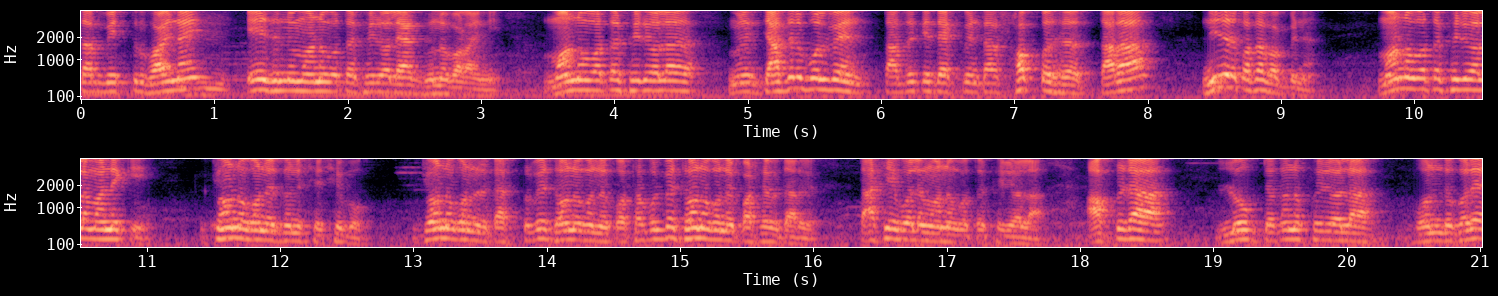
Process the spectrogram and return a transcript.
তার মৃত্যুর ভয় নাই। এই জন্য মানবতা ফেরিওয়ালা এক ধুনে বাড়ায়নি। মানবতা ফেরিওয়ালা মানে যাদের বলবেন, তাদেরকে দেখবেন তারা সব কথা, তারা নিজের কথা ভাববে না। মানবতা ফেরিওয়ালা মানে কি? জনগণের জন্য সে সেবক। জনগণের কাজ করবে, জনগণের কথা বলবে, জনগণের পাশে দাঁড়াবে। তাকে বলে মানবতা ফেরিওয়ালা। আপনারা লোক দেখানো ফেরিওয়ালা বন্ধ করে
